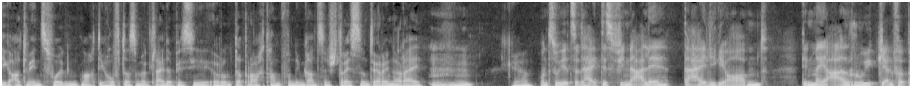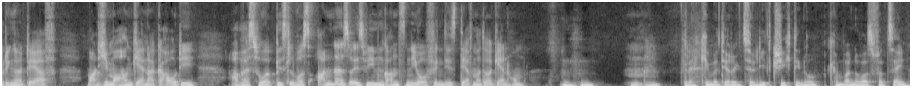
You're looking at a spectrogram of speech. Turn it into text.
die Adventsfolgen gemacht. Ich hoffe, dass wir gleich ein bisschen runtergebracht haben von dem ganzen Stress und der Rennerei. Mhm. Ja. Und so jetzt heute das Finale, der heilige Abend, den man ja auch ruhig gern verbringen darf. Manche machen gerne Gaudi, aber so ein bisschen was anderes als wie im ganzen Jahr, finde ich, darf man da gern haben. Vielleicht können wir direkt zur Liedgeschichte noch. Kann man noch was verzeihen?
